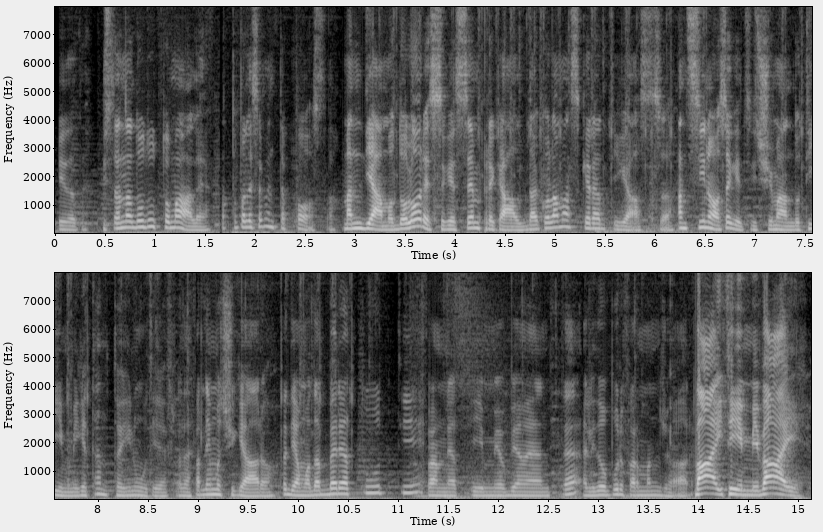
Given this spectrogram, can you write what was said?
Fidate. Ci sta andando tutto male. Fatto palesemente apposta. Mandiamo Dolores che è sempre calda con la maschera antigas. Anzi no, sai che ti ci mando? Timmy, che tanto è inutile, frate. Parliamoci chiaro. Diamo da bere a tutti. Tranne a Timmy, ovviamente. E li devo pure far mangiare. Vai, Timmy, vai!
